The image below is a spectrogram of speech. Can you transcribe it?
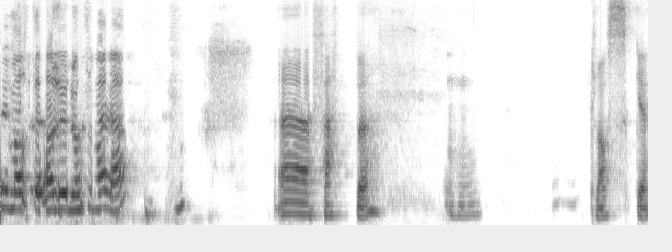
du Martin, har du noen flere? Eh, feppe. Mhm. Klaske.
